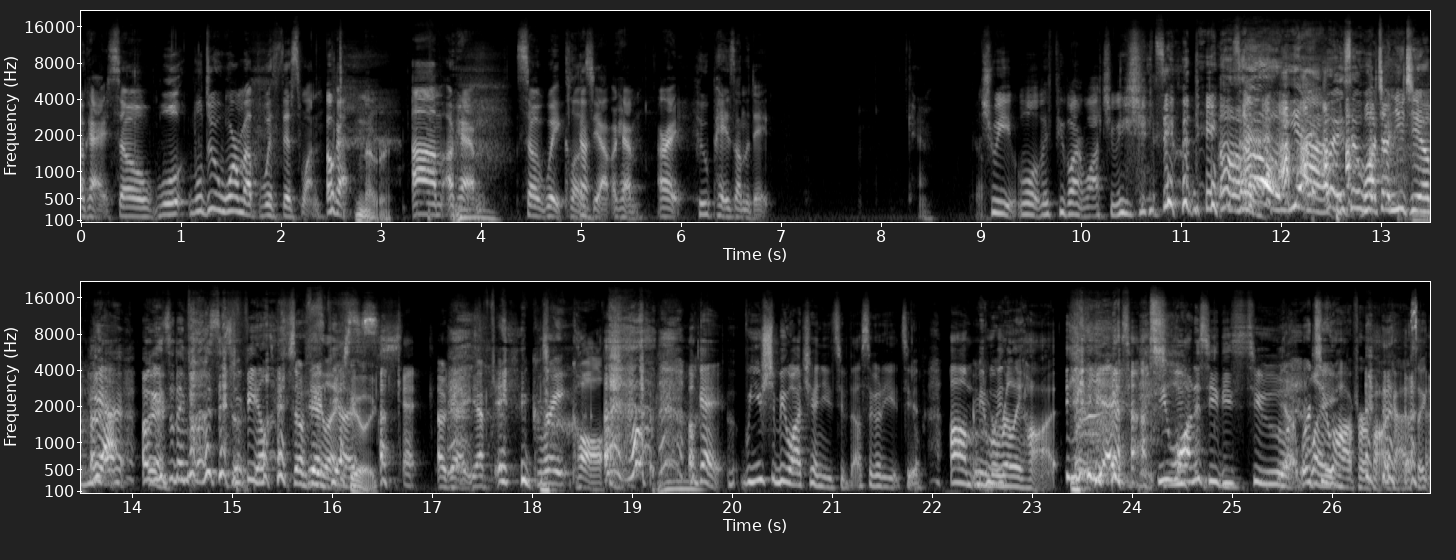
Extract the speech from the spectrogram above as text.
Okay, so we'll we'll do a warm up with this one. Okay. Never. Um, okay. So wait, close. Yeah. Okay. All right. Who pays on the date? Okay. Should we? Well, if people aren't watching, we should say what they. Oh yeah. Okay, so Watch on YouTube. yeah. Okay, okay. so they posted Felix. So Felix. Felix. okay. Okay. Yep. Great call. Okay. Well, you should be watching on YouTube though. So go to YouTube. Um, I mean, we're really hot. yeah. exactly. You want to see these two? Yeah, we're too hot for a podcast. Like,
